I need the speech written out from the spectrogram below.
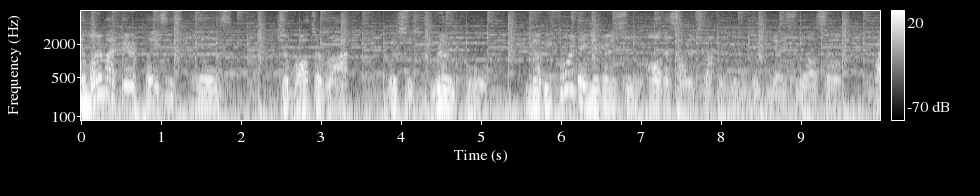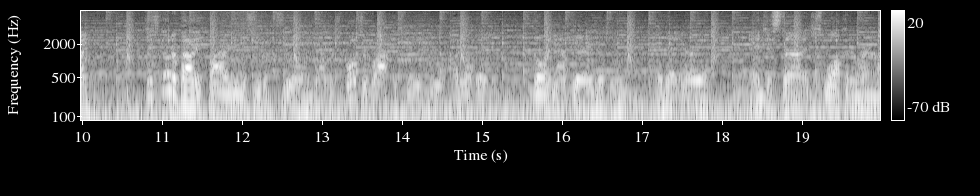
And one of my favorite places is Gibraltar Rock, which is really cool. You know, before then you're going to see all this other stuff that you're going to see also. But just go to Valley of Fire, you're going to see the see all of that. But Gibraltar Rock is really cool. I love it going out there and looking in that area and just uh, just walking around.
